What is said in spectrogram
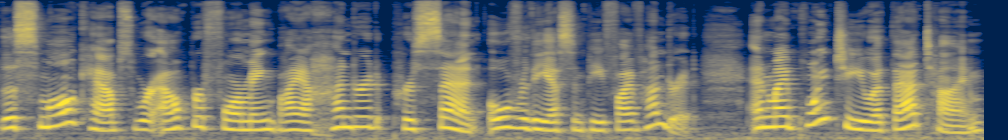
the small caps were outperforming by 100% over the S&P 500. And my point to you at that time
